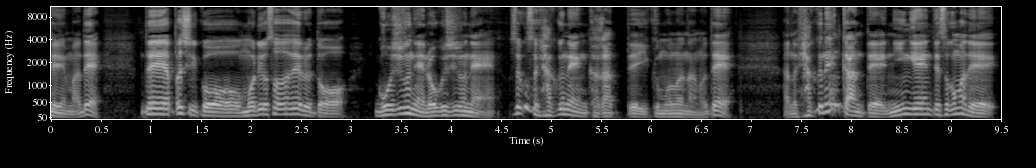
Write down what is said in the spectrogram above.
テーマで、うん。うん、で。やっぱしこう森を育てると50年60年それこそ100年かかっていくものなのであの100年間って人間ってそこまで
